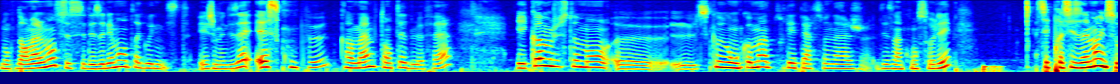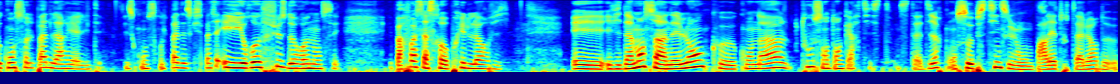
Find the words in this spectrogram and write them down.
Donc normalement, c'est des éléments antagonistes. Et je me disais, est-ce qu'on peut quand même tenter de le faire? Et comme justement, euh, ce qu'ont en commun tous les personnages des Inconsolés, c'est précisément, ils ne se consolent pas de la réalité. Ils ne se consolent pas de ce qui se passait et ils refusent de renoncer. Et parfois, ça sera au prix de leur vie. Et évidemment, c'est un élan qu'on a tous en tant qu'artistes. C'est-à-dire qu'on s'obstine, on parlait tout à l'heure de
